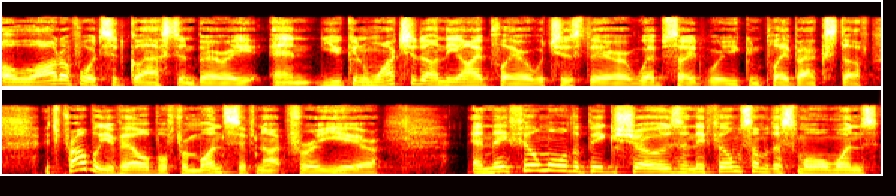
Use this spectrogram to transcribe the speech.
a lot of what's at Glastonbury, and you can watch it on the iPlayer, which is their website where you can play back stuff. It's probably available for months, if not for a year. And they film all the big shows and they film some of the small ones.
